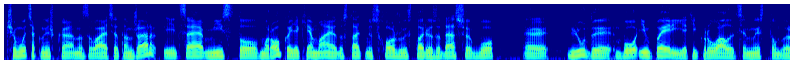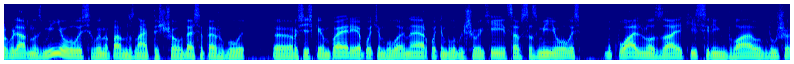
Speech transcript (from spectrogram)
чому ця книжка називається Танжер, і це місто в Марокко, яке має достатньо схожу історію з Одесою, бо е, люди, бо імперії, які керували цим містом, регулярно змінювалися. Ви напевно знаєте, що в Одесі теж були е, Російська імперія, потім було НР, потім були большевики, і це все змінювалось буквально за якийсь рік-два. Дуже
